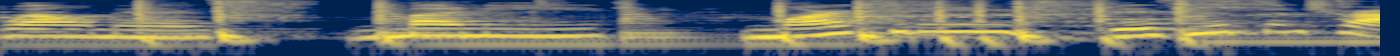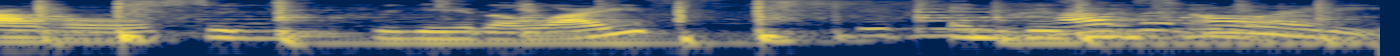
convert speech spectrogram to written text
wellness, money, marketing, business, and travel so you create a life and business already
